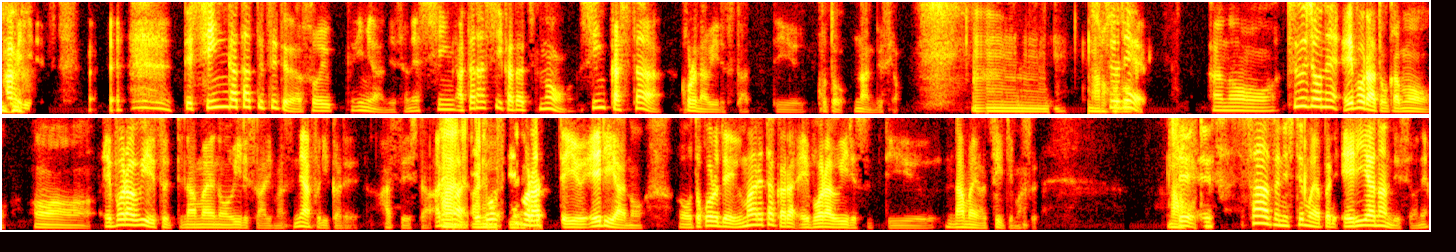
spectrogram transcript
ァミリーです。で、新型ってついてるのはそういう意味なんですよね。新、新しい形の進化したコロナウイルスだっていうことなんですよ。うーん。なるほど。それで、あの、通常ね、エボラとかも、エボラウイルスって名前のウイルスありますね、アフリカで発生した。あれははいエボ,、ありますねエボラっていうエリアのおところで生まれたからエボラウイルスっていう名前がついています。で、え SARS にしてもやっぱりエリアなんですよね。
